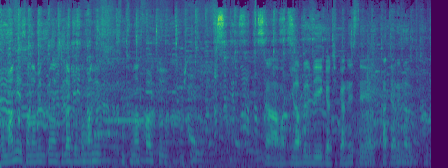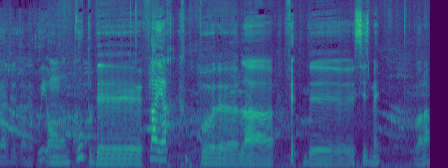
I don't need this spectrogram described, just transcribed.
Romanesc, am american gilabel romanesc, sunt un alt? Ah, Gachican este Katiarena Oui, on coupe des flyers pour euh, la fête de 6 mai. Voilà.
